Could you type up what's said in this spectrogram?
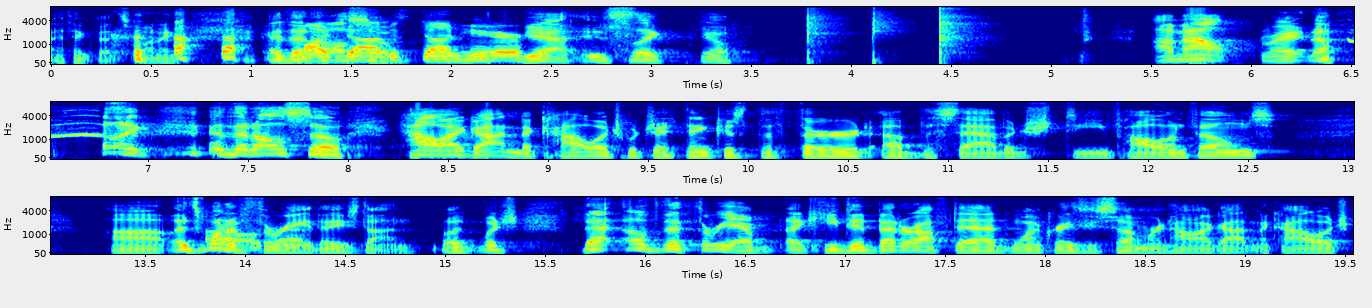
I think that's funny. And then My also, job is done here. Yeah, it's like, yo, I'm out, right? Now. like, and then also How I Got into College, which I think is the third of the Savage Steve Holland films. Uh, it's one Oh, of three okay. that he's done. Which that of the three, I've, like he did Better Off Dead, One Crazy Summer, and How I Got into College.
